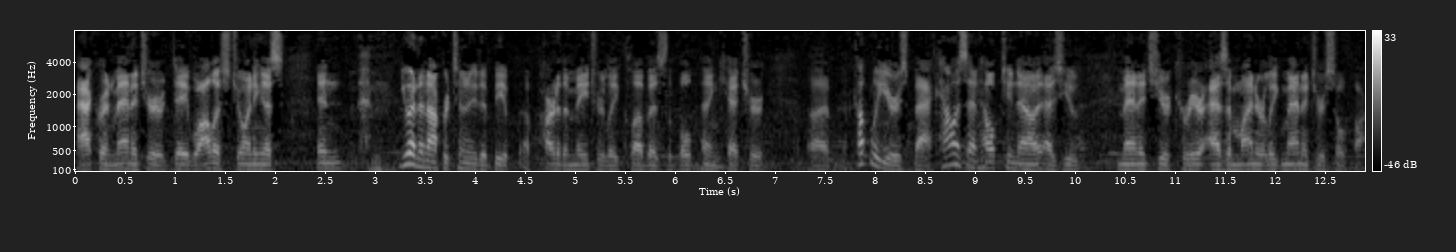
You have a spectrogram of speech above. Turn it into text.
Akron manager Dave Wallace joining us. And you had an opportunity to be a, part of the major league club as the bullpen catcher uh, a couple of years back. How has that helped you now as you manage your career as a minor league manager so far?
